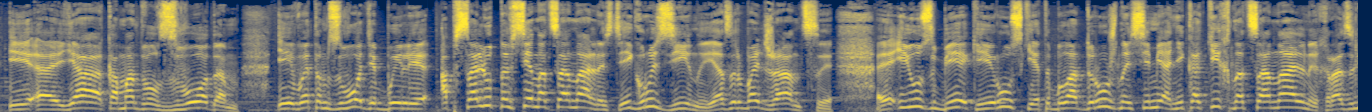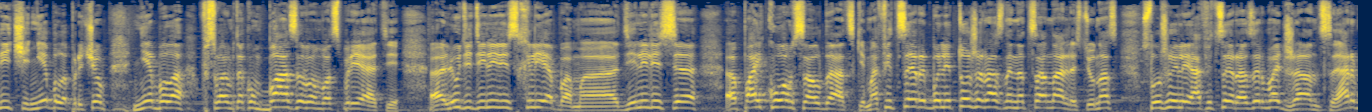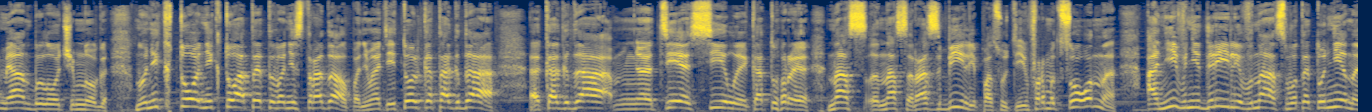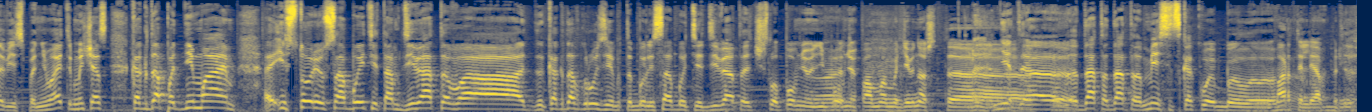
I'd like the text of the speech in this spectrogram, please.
И э, я командовал взводом, и в этом взводе были абсолютно все национальности, и грузины, и азербайджанцы, э, и узбеки, и русские. Это была дружная семья, никаких национальных различий не было, причем не было в своем таком базовом восприятии. Э, люди делились хлебом, э, делились пайком солдатским. Офицеры были тоже разной национальности. У нас служили офицеры азербайджанцы, армян было очень много. Но никто, никто от этого не страдал, понимаете? И только тогда, э, когда те силы, которые нас, нас разбили, по сути, информационно, они внедрили в нас вот эту ненависть, понимаете? Мы сейчас, когда поднимаем э, историю событий, там, 9 когда в Грузии это были события, 9 число, помню, не помню. Это, по-моему, 90... Э, нет, дата, дата, месяц какой был? Март или апрель?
